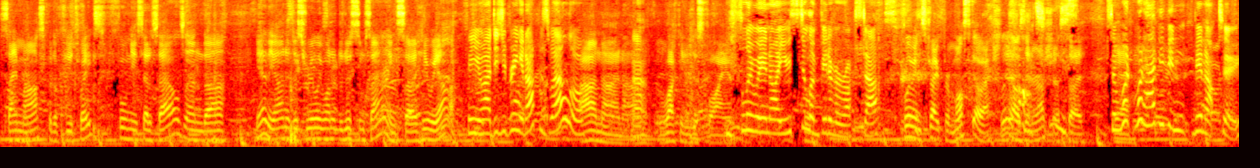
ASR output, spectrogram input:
same mast but a few tweaks, full new set of sails, and uh, yeah, the owner just really wanted to do some sailing. So here we are. Here you are. Did you bring it up as well, or Ah, no, no, I'm lucky to just fly in. you flew in? Are you still a bit of a rock star? Flew in straight from Moscow. Actually, I was in Oh, Russia, jeez. so. So yeah. what, what have you been been up to?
